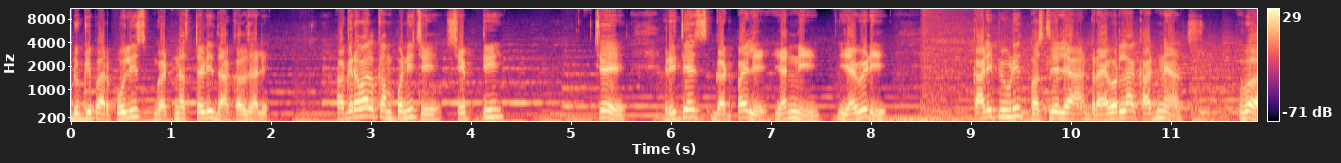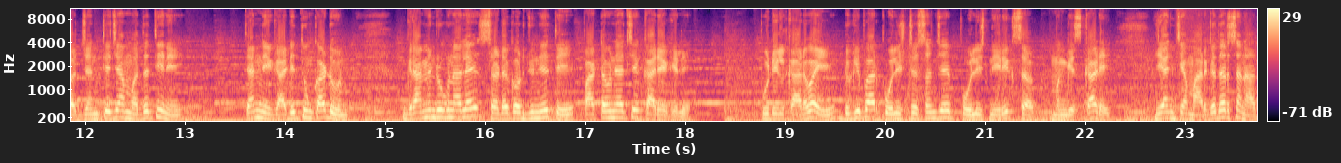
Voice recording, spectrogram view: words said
डुगीपार पोलीस घटनास्थळी दाखल झाले. अग्रवाल कंपनीचे सेफ्टीचे रितेश गडपायले यांनी यावेळी काळी पिवळीत फसलेल्या ड्रायव्हरला काढण्यास व जनतेच्या मदतीने त्यांनी गाडीतून काढून ग्रामीण रुग्णालय सडक अर्जुन येथे पाठवण्याचे कार्य केले. पुढील कारवाई डुगीपार पोलीस स्टेशनचे पोलीस निरीक्षक मंगेश काळे यांच्या मार्गदर्शनात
